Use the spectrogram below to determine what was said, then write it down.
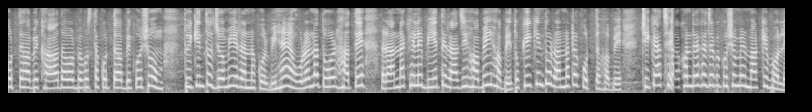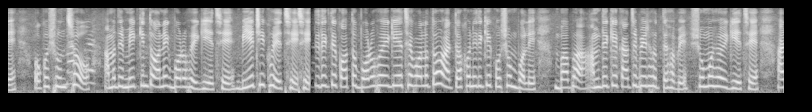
করতে হবে খাওয়া দাওয়ার ব্যবস্থা করতে হবে। কুসুম, তুই কিন্তু জমিয়ে রান্না করবি হ্যাঁ? ওরা না তোর হাতে রান্না খেলে বিয়েতে রাজি হবেই হবে। তোকেই কিন্তু রান্নাটা করতে হবে, ঠিক আছে? তখন দেখা যাবে কুসুমের মাকে বলে ওকে শুনছো? আমাদের মেয়ে কিন্তু অনেক বড় হয়ে গিয়েছে, বিয়ে ঠিক হয়েছে। দেখতে দেখতে কত বড় হয়ে গিয়েছে বলো তো আর তখন এদিকে কুসুম বলে, বাবা, আমাদেরকে কাজে বের হতে হবে, সময় হয়ে গিয়েছে। আর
